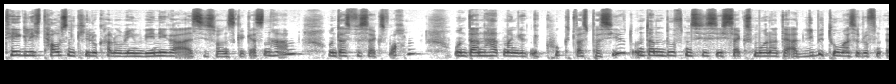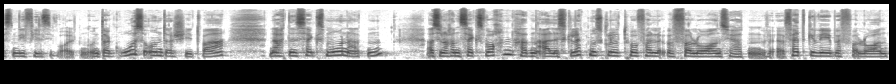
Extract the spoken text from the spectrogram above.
täglich 1000 Kilokalorien weniger, als sie sonst gegessen haben. Und das für sechs Wochen. Und dann hat man geguckt, was passiert. Und dann durften sie sich sechs Monate ad libitum, also durften essen, wie viel sie wollten. Und der große Unterschied war, nach den sechs Monaten, also nach den sechs Wochen, hatten alle Skelettmuskulatur verloren, sie hatten äh, Fettgewebe verloren.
